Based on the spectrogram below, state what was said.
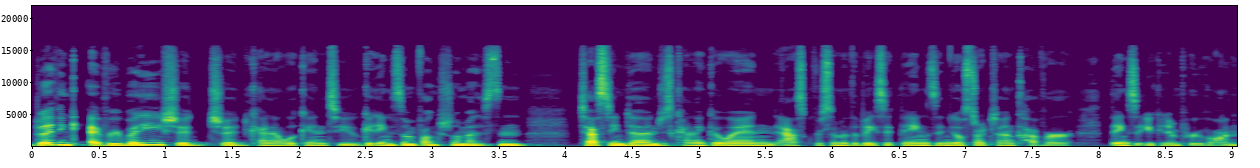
but I think everybody should should kind of look into getting some functional medicine testing done. Just kind of go in, ask for some of the basic things, and you'll start to uncover things that you can improve on.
